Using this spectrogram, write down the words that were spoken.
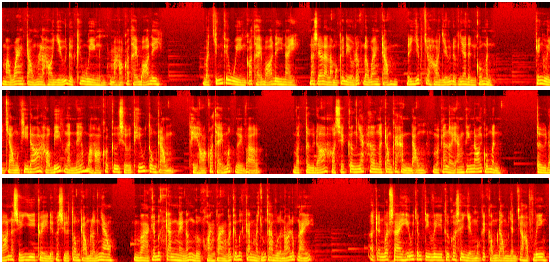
mà quan trọng là họ giữ được cái quyền mà họ có thể bỏ đi và chính cái quyền có thể bỏ đi này, nó sẽ là là một cái điều rất là quan trọng để giúp cho họ giữ được gia đình của mình. Cái người chồng khi đó họ biết là nếu mà họ có cư xử thiếu tôn trọng thì họ có thể mất người vợ. Và từ đó họ sẽ cân nhắc hơn ở trong cái hành động và cái lời ăn tiếng nói của mình. Từ đó nó sẽ duy trì được cái sự tôn trọng lẫn nhau. Và cái bức tranh này nó ngược hoàn toàn với cái bức tranh mà chúng ta vừa nói lúc nãy. Ở trên website hiếu.tv tôi có xây dựng một cái cộng đồng dành cho học viên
